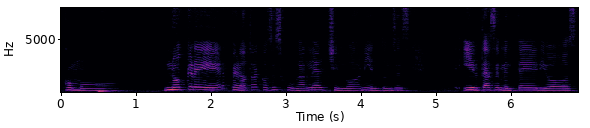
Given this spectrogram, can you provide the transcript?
como no creer, pero otra cosa es jugarle al chingón y entonces irte a cementerios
